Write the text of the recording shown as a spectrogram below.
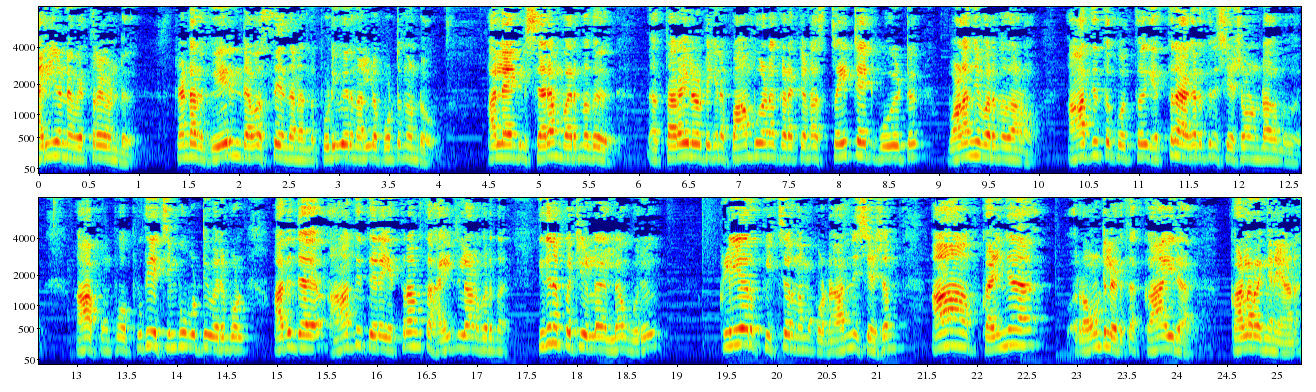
അരിയെണ്ണം എത്രയുണ്ട്? രണ്ടാമത് വേരിന്റെ അവസ്ഥ എന്താണ്? പൊടിവേര് നല്ല പൊട്ടുന്നുണ്ടോ? അല്ലെങ്കിൽ ശരം വരുന്നത് തറയിലോട്ട് ഇങ്ങനെ പാമ്പ് കണക്ക് കിടക്കേണ്ട സ്ട്രെയിറ്റ് ആയിട്ട് പോയിട്ട് വളഞ്ഞു വരുന്നതാണോ? ആദ്യത്തെ കൊത്ത് എത്ര അകലത്തിന് ശേഷമാണ് ഉണ്ടാകുന്നത്? ആ പുതിയ ചിമ്പ് പൊട്ടി വരുമ്പോൾ അതിന്റെ ആദ്യത്തെ ഇല എത്രാമത്തെ ഹൈറ്റിലാണ് വരുന്നത്? ഇതിനെപ്പറ്റിയുള്ള എല്ലാം ഒരു ക്ലിയർ പിക്ചർ നമുക്കുണ്ട്. അതിനുശേഷം ആ കഴിഞ്ഞ റൗണ്ടിലെടുത്ത കായിര കളർ എങ്ങനെയാണ്?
